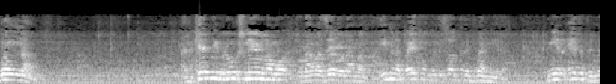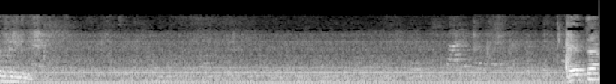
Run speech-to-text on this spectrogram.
ואומנם על כן נבראו שני עולמות, עולם הזה ועולם הבא. היא מנפאית ומבליסות ונדבה מירה. מיר עדת ומיר גלגליש. עתה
